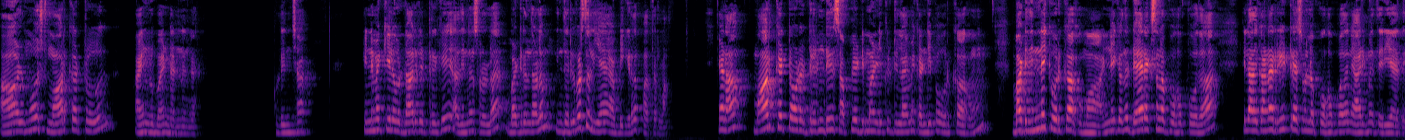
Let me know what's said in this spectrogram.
ஆல்மோஸ்ட் மார்க்கெட்டு ஐநூறு பாயிண்ட் அண்ணுங்க முடிஞ்சா இன்னுமே கீழே ஒரு டார்கெட் இருக்குது அது என்ன சொல்லலை. பட் இருந்தாலும் இந்த ரிவர்சல் ஏன் அப்படிங்கிறத பார்த்துடலாம். ஏன்னா மார்க்கெட்டோட ட்ரெண்டு சப்ளை டிமாண்ட் லிக்விட் எல்லாமே கண்டிப்பாக ஒர்க் ஆகும். பட் இது இன்னைக்கு ஒர்க் ஆகுமா? இன்னைக்கு வந்து டைரக்ஷனில் போக போதா? இல்லை அதுக்கான ரீட்ரேஸ்மெண்ட்டில் போக போதான்னு யாருக்குமே தெரியாது.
